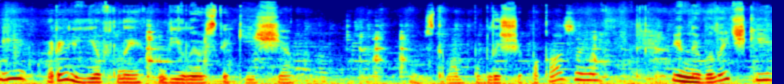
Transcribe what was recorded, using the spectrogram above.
і рельєфний білий ось такий ще. Ось там вам поближче показую. Він невеличкий,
